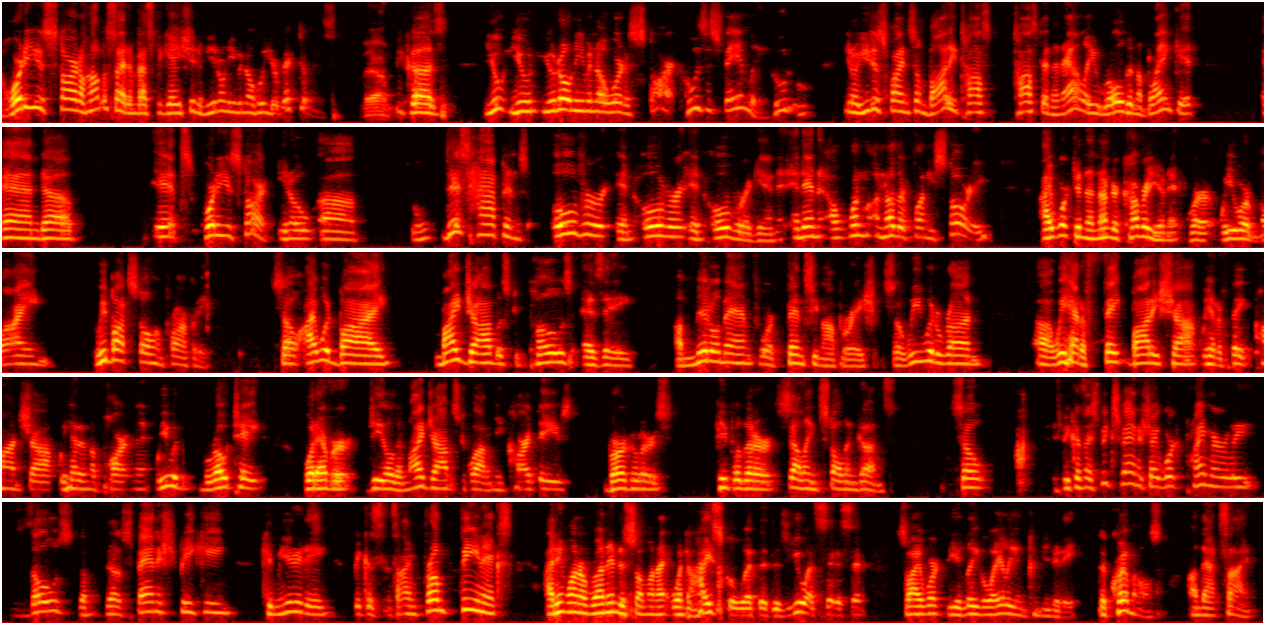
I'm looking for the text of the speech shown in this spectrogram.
where do you start a homicide investigation if you don't even know who your victim is? Yeah. Because you you you don't even know where to start. Who is his family? Who you know? You just find some body tossed tossed in an alley, rolled in a blanket, and uh, it's where do you start? You know, uh, this happens over and over and over again. And then uh, one another funny story. I worked in an undercover unit where we were buying, we bought stolen property. So I would buy. My job was to pose as a a middleman for fencing operations. So we would run. Uh, we had a fake body shop. We had a fake pawn shop. We had an apartment. We would rotate whatever deal. And my job is to go out and meet car thieves, burglars, people that are selling stolen guns. So it's because I speak Spanish. I work primarily those the, the Spanish speaking community because since I'm from Phoenix, I didn't want to run into someone I went to high school with that is U.S. citizen. So I work the illegal alien community, the criminals on that side.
